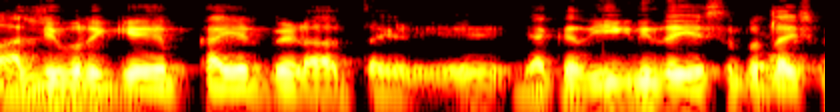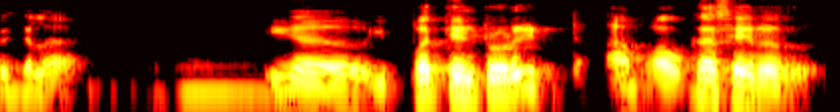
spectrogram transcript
ಅಲ್ಲಿವರೆಗೆ ಕಾಯೋದು ಬೇಡ ಅಂತ ಹೇಳಿ. ಯಾಕಂದ್ರೆ ಈಗಿನಿಂದ ಹೆಸರು ಬದಲಾಯಿಸ್ಬೇಕಲ್ಲ. ಈಗ ಇಪ್ಪತ್ತೆಂಟರವರೆಗೆ ಅವ್- ಅವಕಾಶ ಇರೋದು.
